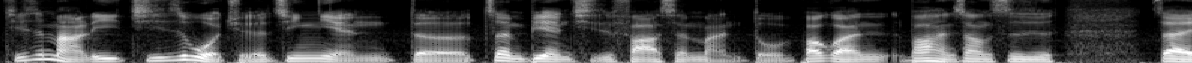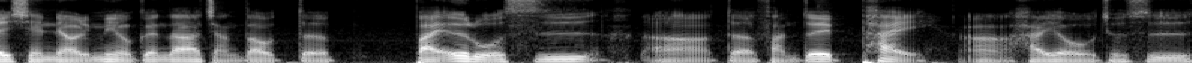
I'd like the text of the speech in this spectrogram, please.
其实玛丽其实我觉得今年的政变其实发生蛮多，包括包含上次在闲聊里面有跟大家讲到的。白俄罗斯啊的反对派啊，还有就是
